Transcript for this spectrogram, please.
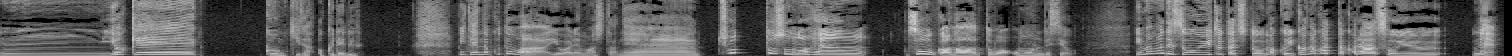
うーん、余計根気が遅れる？みたいなことは言われましたね。ちょっとその辺、そうかなとは思うんですよ。今までそういう人たちとうまくいかなかったから、そういうね、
